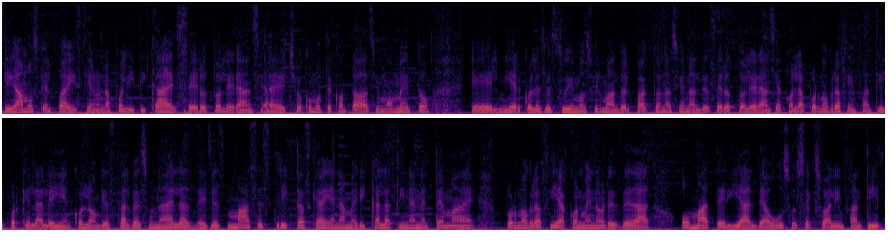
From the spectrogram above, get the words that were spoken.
digamos que el país tiene una política de cero tolerancia. De hecho, como te contaba hace un momento, el miércoles estuvimos firmando el Pacto Nacional de Cero Tolerancia con la pornografía infantil porque la ley en Colombia es tal vez una de las leyes más estrictas que hay en América Latina en el tema de pornografía con menores de edad o material de abuso sexual infantil.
